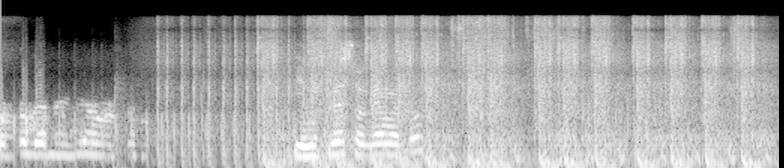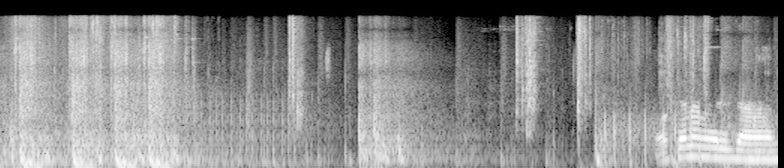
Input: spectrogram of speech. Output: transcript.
ऑटो गन है क्या ऑटो इम्प्रेस हो गया मैं तो ओके ना मेरी जान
